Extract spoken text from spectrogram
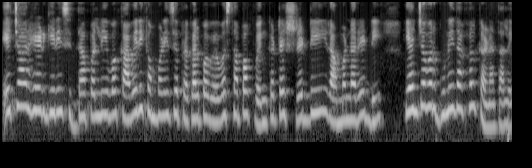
एच आर हेडगिरी सिद्धापल्ली व कावेरी कंपनीचे प्रकल्प व्यवस्थापक व्यंकटेश रेड्डी रामण्णा रेड्डी यांच्यावर गुन्हे दाखल करण्यात आले.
